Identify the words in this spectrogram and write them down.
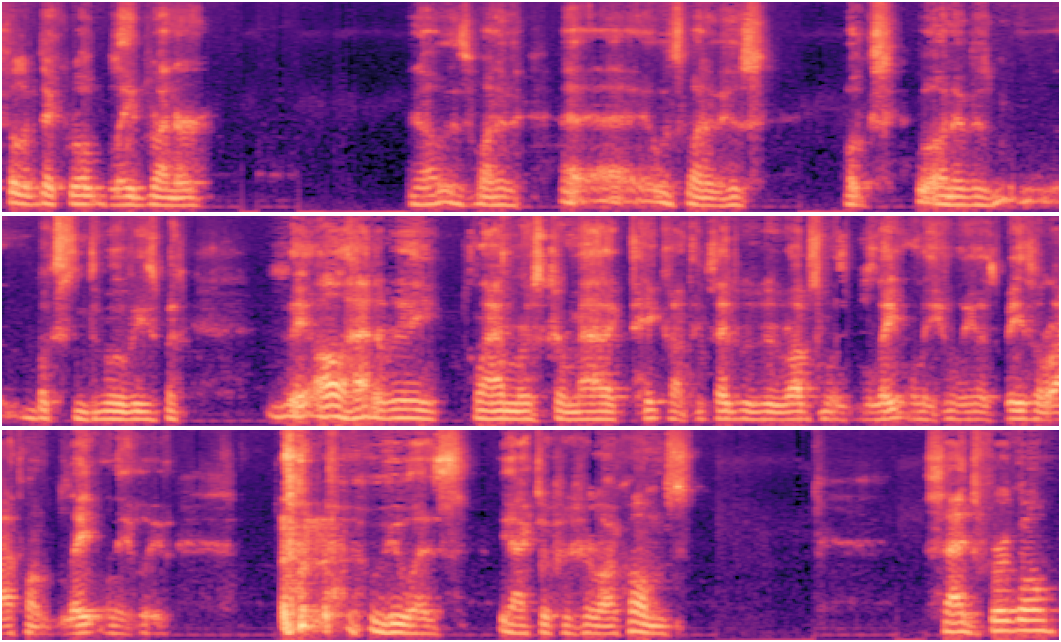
Philip Dick wrote Blade Runner. You know, it was one of uh, it was one of his books, one of his books into movies, but they all had a really glamorous, dramatic take on things. Edward G. Robinson was blatantly who he was. Basil Rathbone blatantly who he, who he was, the actor for Sherlock Holmes. Sag Virgo,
